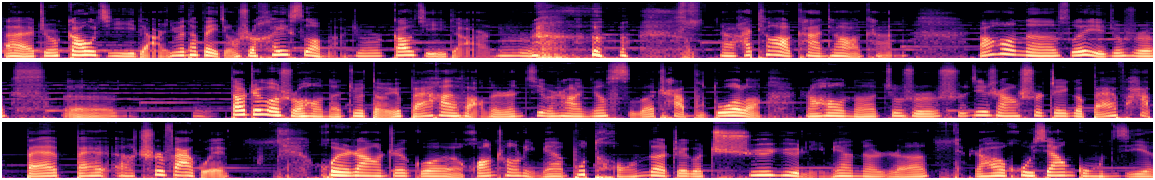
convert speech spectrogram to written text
哎，就是高级一点，因为它背景是黑色嘛，就是高级一点，就是 啊，还挺好看，挺好看的。然后呢，所以就是，呃。到这个时候呢，就等于白汉坊的人基本上已经死的差不多了。然后呢，就是实际上是这个白发白白呃赤发鬼，会让这个皇城里面不同的这个区域里面的人，然后互相攻击，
